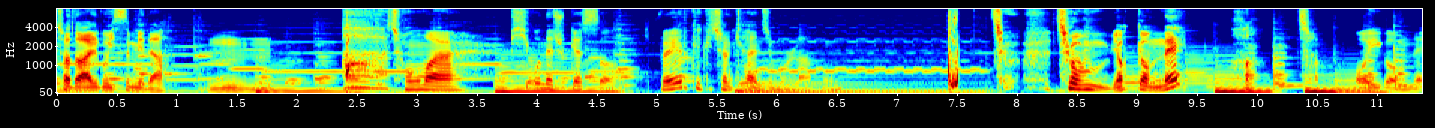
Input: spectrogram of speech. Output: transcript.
저도 알고 있습니다 음, 음. 아 정말 피곤해 죽겠어 왜 이렇게 귀찮게 하는지 몰라 응? 좀, 좀 역겹네? 하 참 어이가 없네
